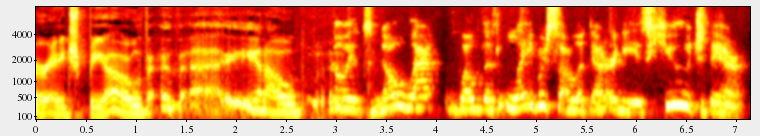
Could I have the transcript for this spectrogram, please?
or HBO. You know, no, it's no. La- well, the labor solidarity is huge there.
